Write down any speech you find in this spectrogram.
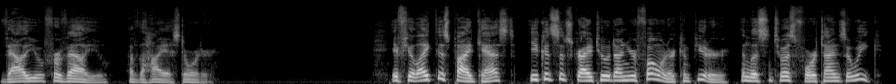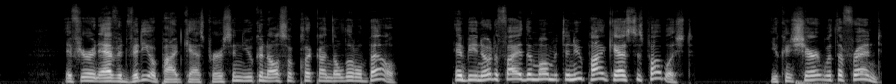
value for value of the highest order. If you like this podcast, you can subscribe to it on your phone or computer and listen to us four times a week. If you're an avid video podcast person, you can also click on the little bell and be notified the moment a new podcast is published. You can share it with a friend.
